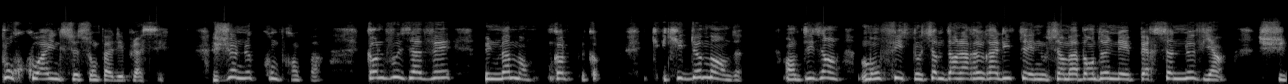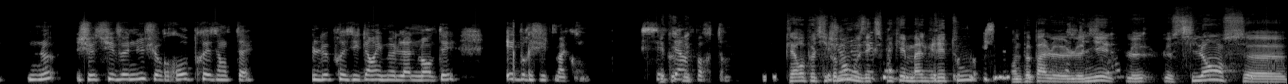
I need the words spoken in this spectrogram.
pourquoi ils ne se sont pas déplacés. Je ne comprends pas. Quand vous avez une maman qui demande en disant mon fils, nous sommes dans la ruralité, nous sommes abandonnés, personne ne vient. Je suis venue, je représentais le président, il me l'a demandé, et Brigitte Macron. C'était important. Claire Petit, comment vous expliquez malgré tout, on ne peut pas le, nier, le, silence euh,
